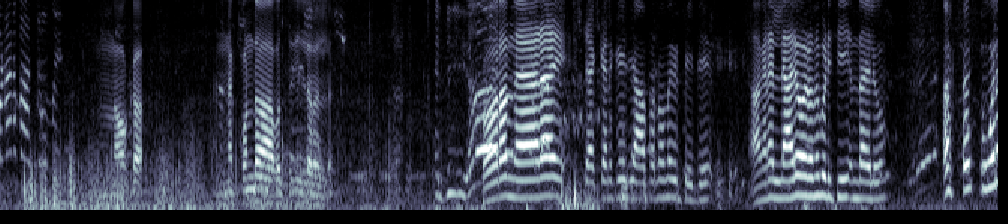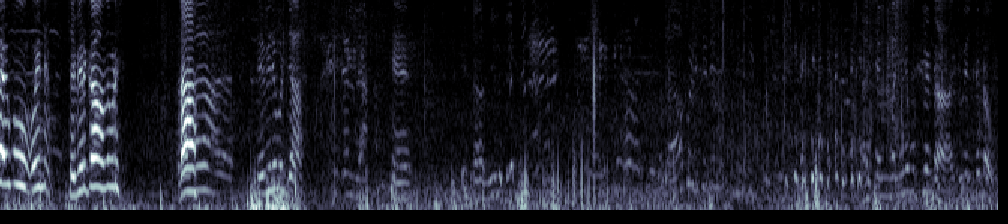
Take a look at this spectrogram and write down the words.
ഉം, നോക്കാം. എന്നെ കൊണ്ട് ആപത്ത് ചില്ലറല്ല കൊറേ നേരായി ചെക്കനക്ക് ജാഫറിനൊന്ന് കിട്ടിയിട്ട് അങ്ങനെ എല്ലാരും ഓരോന്ന് പിടിച്ച് എന്തായാലും. പോലെ ചെബീർക്കാ ഒന്ന് പിടിച്ച് എടാ. ചെമ്പലിന്റെ കുട്ടിയുണ്ടാ? അതിന് വലുതുണ്ടാവും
